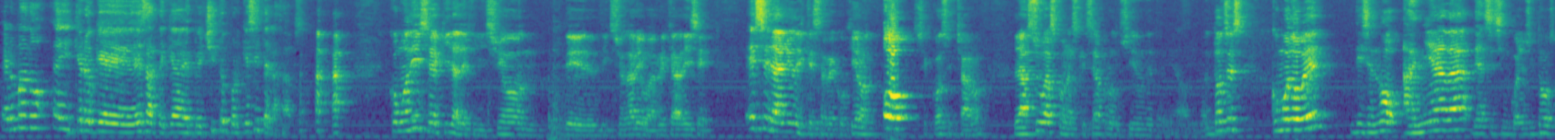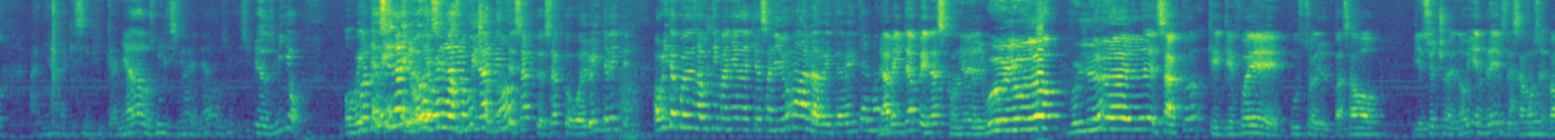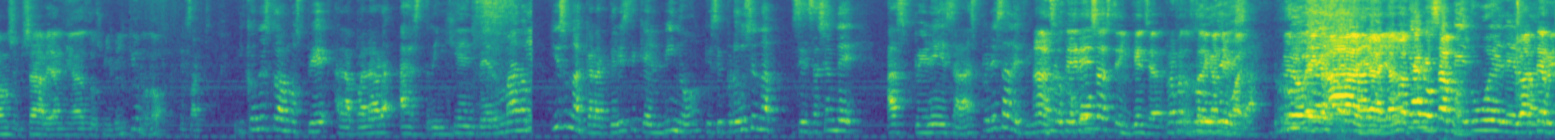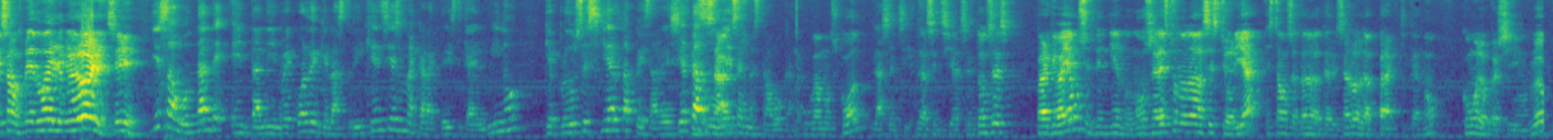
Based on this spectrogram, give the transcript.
Hermano, ahí creo que esa te queda de pechito porque sí te la sabes. Como dice aquí la definición del diccionario Barrica, dice, es el año en el que se recogieron o se cosecharon las uvas con las que se ha producido un determinado vino. Entonces, como lo ven, dicen, no, añada de hace 5 años y todos, añada, ¿qué significa? Añada 2019, añada 2019, Dios mío. O Bueno, es el 2020, año, luego vemos finalmente, ¿no? exacto, exacto, o el 2020. Ahorita, ¿cuál es la última añada que ha salido? Ah, la 2020, hermano. La 20 apenas con el exacto, que, que fue justo el pasado 18 de noviembre, Exacto. empezamos, vamos a empezar a ver añadas 2021, ¿no? Exacto. Y con esto damos pie a la palabra astringente, hermano. Y es una característica del vino que se produce una sensación de aspereza. Aspereza definimoslo como Aspereza, astringencia, Rafa nos está dejando rudeza. igual. Pero venga, ah, ya, ya como lo aterrizamos. Me duele, Lo hermano. aterrizamos, me duele, me duele, sí. Y es abundante en tanino. Recuerden que la astringencia es una característica del vino que produce cierta pesadez, cierta Exacto. rudeza en nuestra boca. Jugamos con La sencilla. las encías. Entonces, para que vayamos entendiendo, ¿no? O sea, esto no nada más es teoría, estamos tratando de aterrizarlo a la práctica, ¿no? ¿Cómo lo percibimos? Luego,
